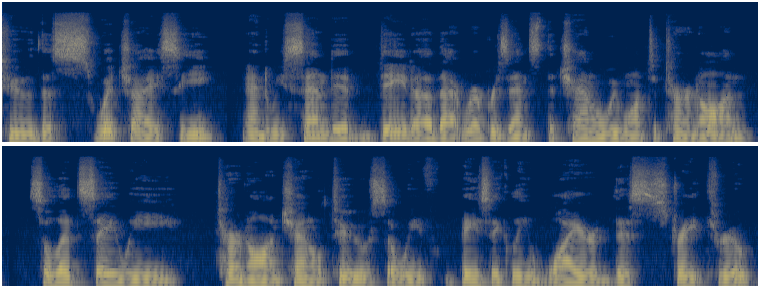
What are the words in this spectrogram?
to the switch IC, and we send it data that represents the channel we want to turn on. So let's say we turn on channel 2, so we've basically wired this straight through.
